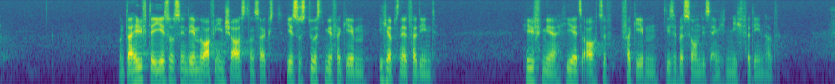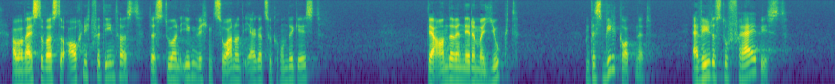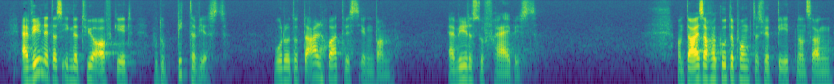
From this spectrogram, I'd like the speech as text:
Und da hilft dir Jesus, indem du auf ihn schaust und sagst, Jesus, du hast mir vergeben, ich habe es nicht verdient. Hilf mir, hier jetzt auch zu vergeben, diese Person, die es eigentlich nicht verdient hat. Aber weißt du, was du auch nicht verdient hast? Dass du an irgendwelchen Zorn und Ärger zugrunde gehst, der anderen nicht einmal juckt. Und das will Gott nicht. Er will, dass du frei bist. Er will nicht, dass irgendeine Tür aufgeht, wo du bitter wirst, wo du total hart wirst irgendwann. Er will, dass du frei bist. Und da ist auch ein guter Punkt, dass wir beten und sagen,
